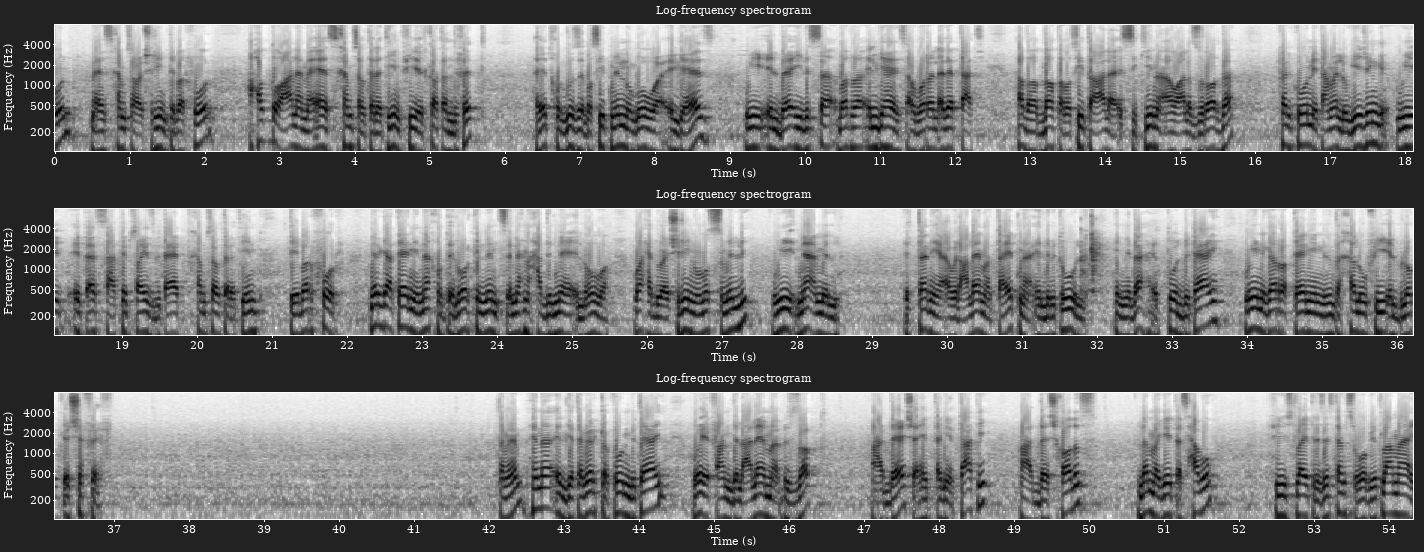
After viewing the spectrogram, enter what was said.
cone مقاس 25 taper 4 هحطه على مقاس 35 في ال cut and fit. هيدخل جزء بسيط منه جوه الجهاز والباقي لسه بره الجهاز أو بره الأداة بتاعتي. هضغط ضغطة بسيطة على السكينة أو على الزرار ده. فال cone اتعمل له جيجنج واتقاس على ال tip size بتاعت 35 taper 4 نرجع تاني ناخد ال work length اللي إحنا حددناه اللي هو 21 ونص ملي ونعمل التانية أو العلامة بتاعتنا اللي بتقول إن ده الطول بتاعي ونجرب تاني ندخله في البلوك الشفاف. تمام؟ هنا الجتابيركا كون بتاعي وقف عند العلامة بالظبط. معداش أهي التانية بتاعتي. معداش خالص. لما جيت أسحبه في سلايت ريزيستنس وهو بيطلع معايا.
